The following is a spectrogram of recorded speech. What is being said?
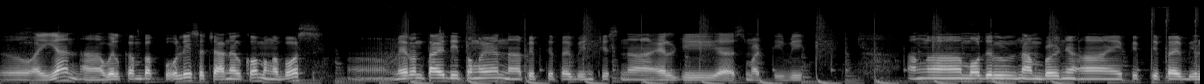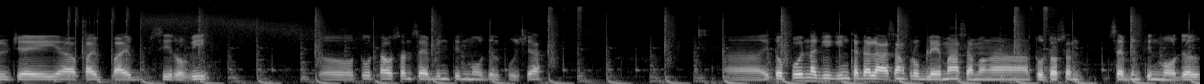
So, ayan. ah, welcome back po ulit sa channel ko mga boss. Ah, meron tayo dito ngayon na 55 inches na LG ah, Smart TV. Ang ah, model number niya ay 55LJ550V. So, 2017 model po siya. Ah, ito po nagiging kadalasang problema sa mga 2017 model.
